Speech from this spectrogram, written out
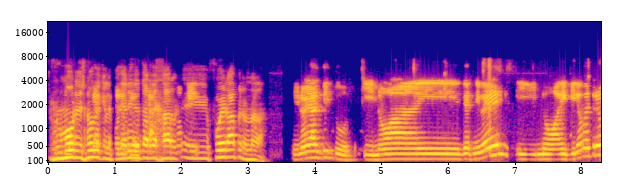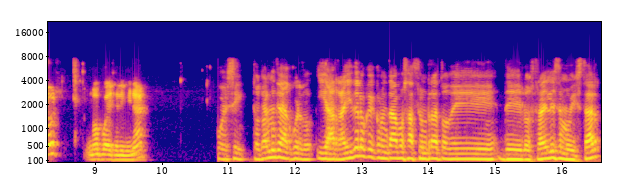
rumores, ¿no? De que le podían intentar dejar eh, fuera, pero nada. Si no hay altitud y no hay desnivel y no hay kilómetros, no puedes eliminar. Pues sí, totalmente de acuerdo. Y a raíz de lo que comentábamos hace un rato de, de los frailes de Movistar,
